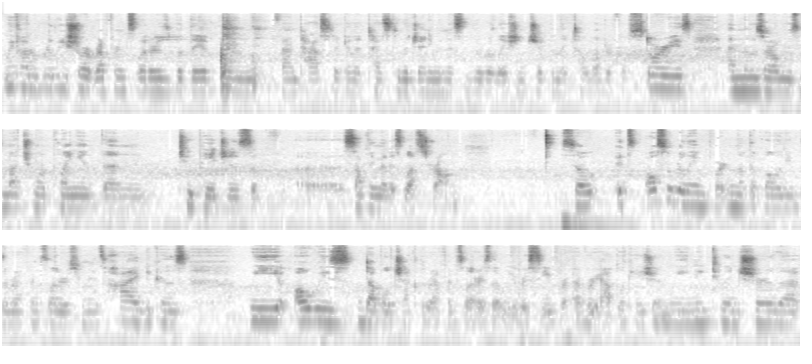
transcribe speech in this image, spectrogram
We've had really short reference letters, but they have been fantastic and attest to the genuineness of the relationship and they tell wonderful stories, and those are always much more poignant than two pages of uh, something that is less strong. So it's also really important that the quality of the reference letters remains high because we always double check the reference letters that we receive for every application. We need to ensure that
